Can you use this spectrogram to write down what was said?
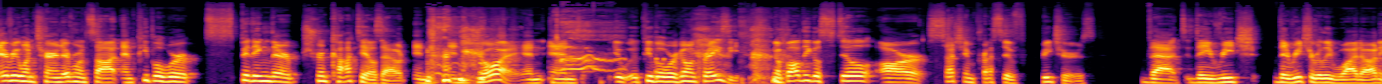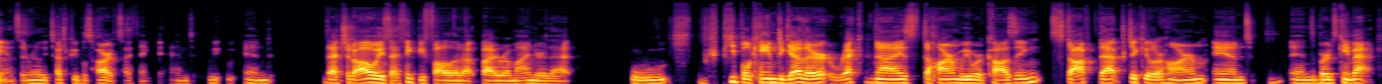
Everyone turned, everyone saw it, and people were spitting their shrimp cocktails out in, in joy, and and it, people were going crazy. You know, bald eagles still are such impressive creatures that they reach they reach a really wide audience and really touch people's hearts i think and we, and that should always i think be followed up by a reminder that people came together recognized the harm we were causing stopped that particular harm and and the birds came back.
